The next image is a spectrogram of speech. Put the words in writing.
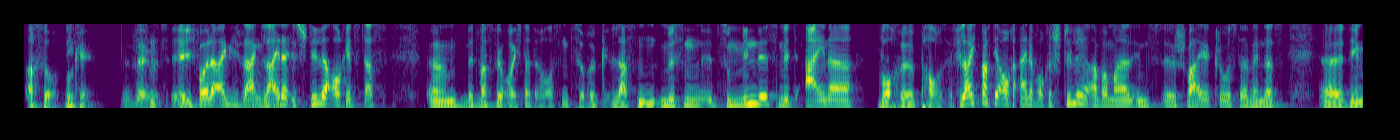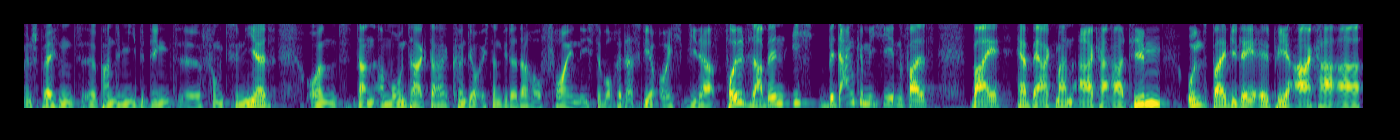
Ach so, okay. Sehr gut. Äh, ich wollte eigentlich sagen, leider ist Stille auch jetzt das, ähm, mit was wir euch da draußen zurücklassen müssen. Zumindest mit einer Woche Pause. Vielleicht macht ihr auch eine Woche Stille, einfach mal ins äh, Schweigekloster, wenn das äh, dementsprechend äh, pandemiebedingt äh, funktioniert. Und dann am Montag, da könnt ihr euch dann wieder darauf freuen, nächste Woche, dass wir euch wieder voll sabbeln. Ich bedanke mich jedenfalls bei Herr Bergmann, aka Tim, und bei Delay LP, aka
